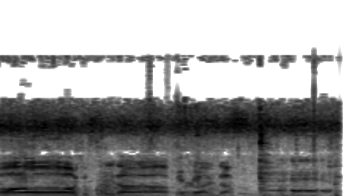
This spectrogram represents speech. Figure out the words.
오, 좋습니다. 훌륭합니다.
